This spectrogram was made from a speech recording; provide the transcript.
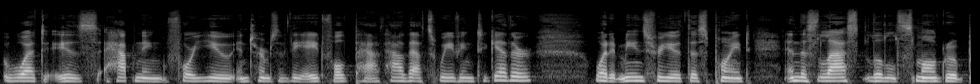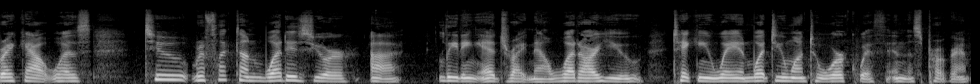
what is happening for you in terms of the Eightfold Path, how that's weaving together, what it means for you at this point. And this last little small group breakout was to reflect on what is your uh, leading edge right now. What are you taking away, and what do you want to work with in this program?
